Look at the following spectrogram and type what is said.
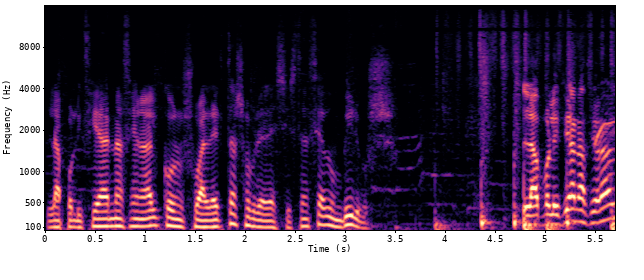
la Policía Nacional con su alerta sobre la existencia de un virus. La Policía Nacional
